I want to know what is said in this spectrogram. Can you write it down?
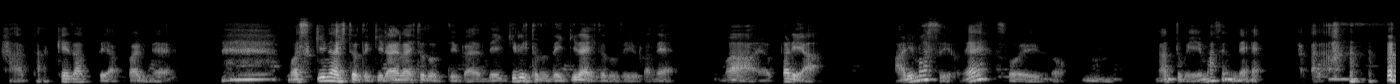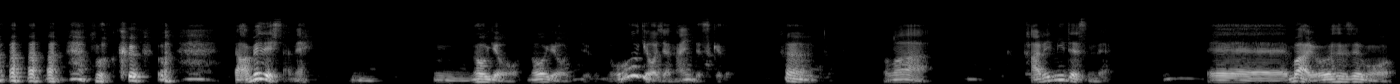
畑だってやっぱりね、まあ、好きな人と嫌いな人とっていうか、できる人とできない人とというかね、まあ、やっぱりあありますよね、そういうの。うん。なんとも言えませんね。だから。僕はダメでしたね。うん。うん、農業農業っていう農業じゃないんですけど。まあ、仮にですね、ええ、まあ、養老先生も、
